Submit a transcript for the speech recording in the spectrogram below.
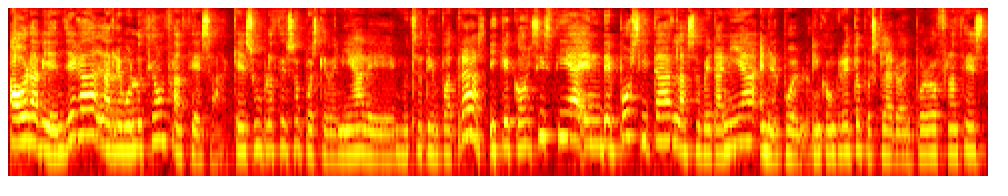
Ahora bien, llega la Revolución Francesa, que es un proceso pues, que venía de mucho tiempo atrás y que consistía en depositar la soberanía en el pueblo. En concreto, pues claro, el pueblo francés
